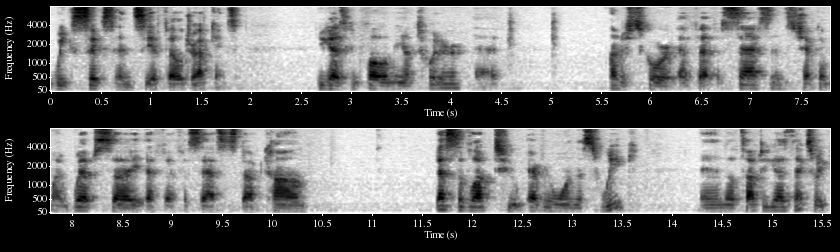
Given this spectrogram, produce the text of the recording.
Week 6 and CFL DraftKings. You guys can follow me on Twitter at underscore FF Assassins. Check out my website, ffassassins.com. Best of luck to everyone this week, and I'll talk to you guys next week.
